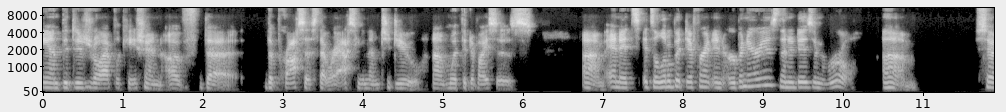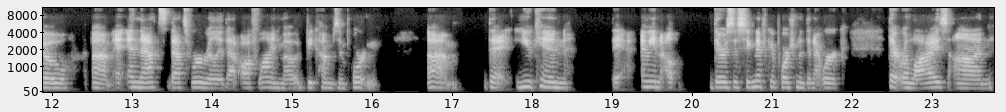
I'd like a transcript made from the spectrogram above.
and the digital application of the the process that we're asking them to do um, with the devices um, and it's it's a little bit different in urban areas than it is in rural. Um, so um, and, that's that's where really that offline mode becomes important. Um, that you can i mean I'll, there's a significant portion of the network that relies on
